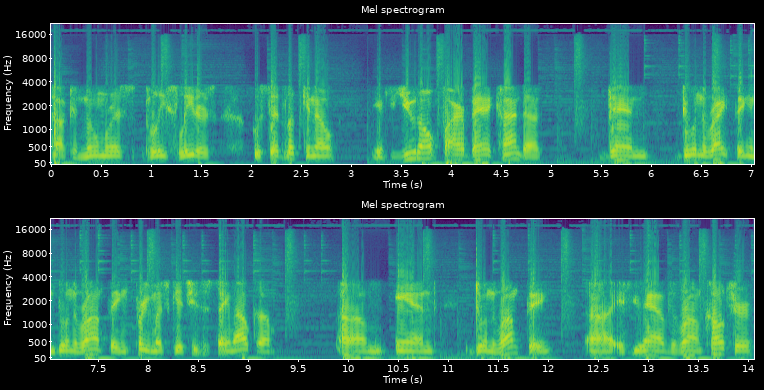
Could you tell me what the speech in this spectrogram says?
talked to numerous police leaders who said, look, you know, if you don't fire bad conduct, then doing the right thing and doing the wrong thing pretty much gets you the same outcome. Um, and doing the wrong thing, uh, if you have the wrong culture,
